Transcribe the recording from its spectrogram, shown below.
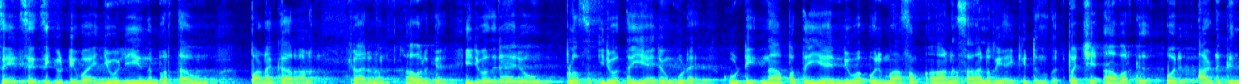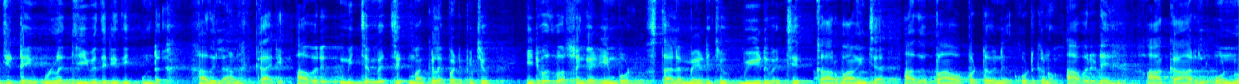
സെയിൽസ് എക്സിക്യൂട്ടീവായി ജോലി ചെയ്യുന്ന ഭർത്താവും പണക്കാരാണ് കാരണം അവർക്ക് ഇരുപതിനായിരവും പ്ലസ് ഇരുപത്തയ്യായിരവും കൂടെ കൂട്ടി നാൽപ്പത്തയ്യായിരം രൂപ ഒരു മാസം ആണ് സാലറി ആയി കിട്ടുന്നത്. പക്ഷെ അവർക്ക് ഒരു അടുക്കും ചിട്ടയും ഉള്ള ജീവിത രീതി ഉണ്ട്. അതിലാണ് കാര്യം. അവർ മിച്ചം വെച്ച് മക്കളെ പഠിപ്പിച്ചു. ഇരുപത് വർഷം കഴിയുമ്പോൾ സ്ഥലം മേടിച്ചു വീട് വെച്ച് കാർ വാങ്ങിച്ചാൽ അത് പാവപ്പെട്ടവന് കൊടുക്കണം. അവരുടെ ആ കാറിൽ ഒന്ന്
